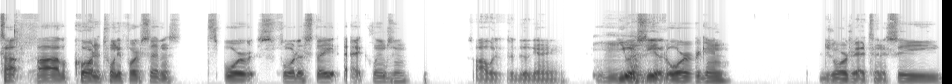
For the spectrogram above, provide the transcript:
Top five according to 24 7 Sports, Florida State at Clemson. It's always a good game. Mhm. USC at Oregon, Georgia at Tennessee,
